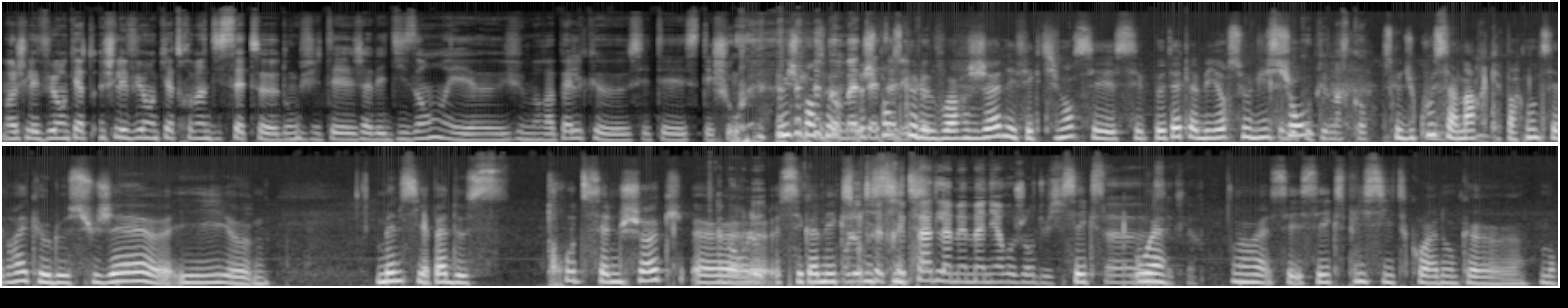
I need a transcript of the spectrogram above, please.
Moi, je l'ai vu en je l'ai vu en 97, euh, donc j'étais, j'avais 10 ans et euh, je me rappelle que c'était, c'était chaud. Oui, je pense, que, je pense que le voir jeune, effectivement, c'est, c'est peut-être la meilleure solution. C'est beaucoup plus marquant. Parce que du coup, mm. ça marque. Par contre, c'est vrai que le sujet est, même s'il n'y a pas de trop de scènes choc, euh, ah bah, c'est quand même explicite. On le traiterait pas de la même manière aujourd'hui. C'est ouais. clair. Ouais, c'est explicite quoi. Donc euh, bon.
